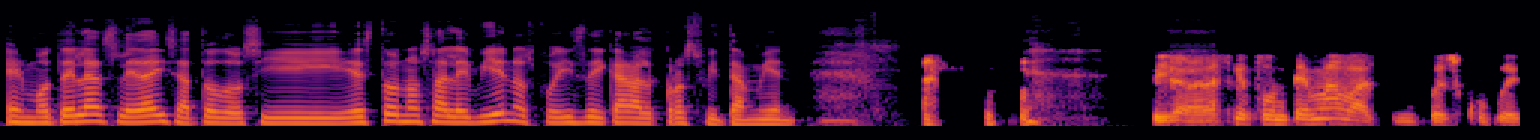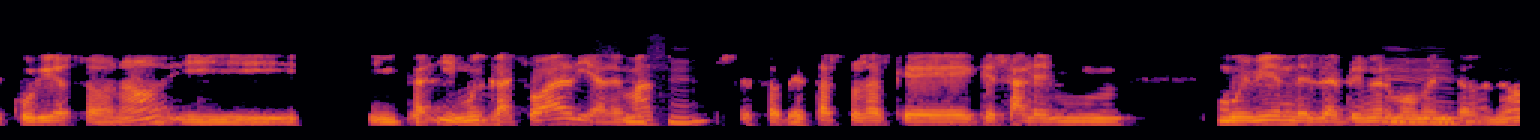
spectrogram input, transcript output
en Motelas le dais a todos. Si esto no sale bien, os podéis dedicar al CrossFit también. Sí, la verdad es que fue un tema pues cu- curioso, ¿no? Y, y, muy casual y además pues eso, de estas cosas que, que salen muy bien desde el primer Mm, momento, ¿no?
